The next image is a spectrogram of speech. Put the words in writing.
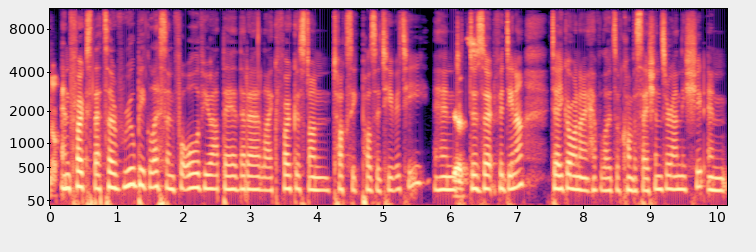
No. And folks, that's a real big lesson for all of you out there that are like focused on toxic positivity and yes. dessert for dinner. Diego and I have loads of conversations around this shit and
